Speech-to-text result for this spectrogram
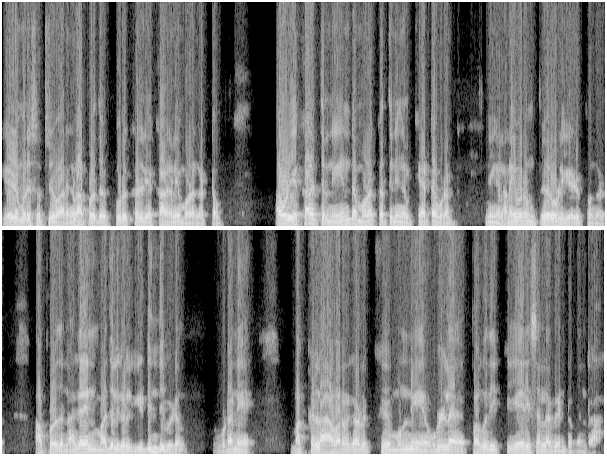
ஏழு முறை சுற்றி வாருங்கள். அப்பொழுது குருக்கள் எக்காலங்களை முழங்கட்டும். அவருடைய எக்காலத்தில் நீண்ட முழக்கத்தை நீங்கள் கேட்டவுடன் நீங்கள் அனைவரும் பேரொளி எழுப்புங்கள். அப்பொழுது நகரின் மதில்கள் இடிந்து விடும். உடனே மக்கள் அவர்களுக்கு முன்னே உள்ள பகுதிக்கு ஏறி செல்ல வேண்டும் என்றார்.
